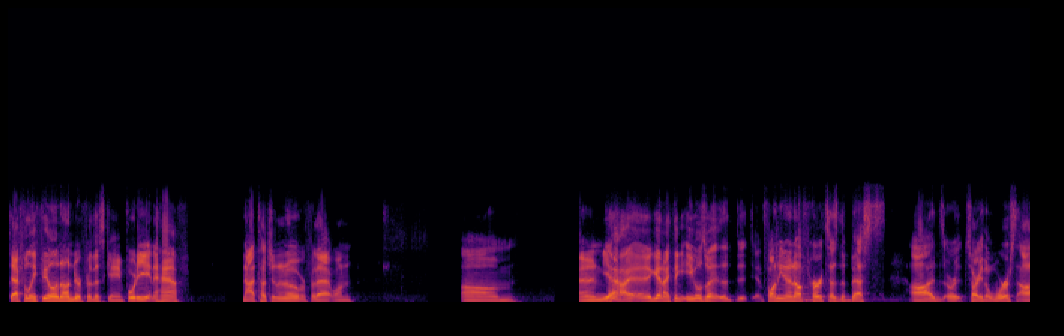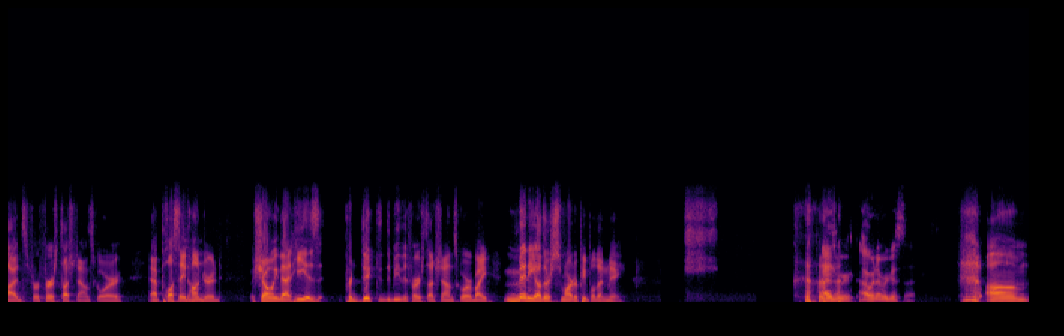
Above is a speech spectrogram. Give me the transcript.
Definitely feeling under for this game. 48 and a half. Not touching an over for that one. Um, and yeah, I, again, I think Eagles. uh, uh, Funny enough, Hurts has the best odds, or sorry, the worst odds for first touchdown score at plus 800, showing that he is predicted to be the first touchdown scorer by many other smarter people than me. That is weird. I would never guess that. um,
